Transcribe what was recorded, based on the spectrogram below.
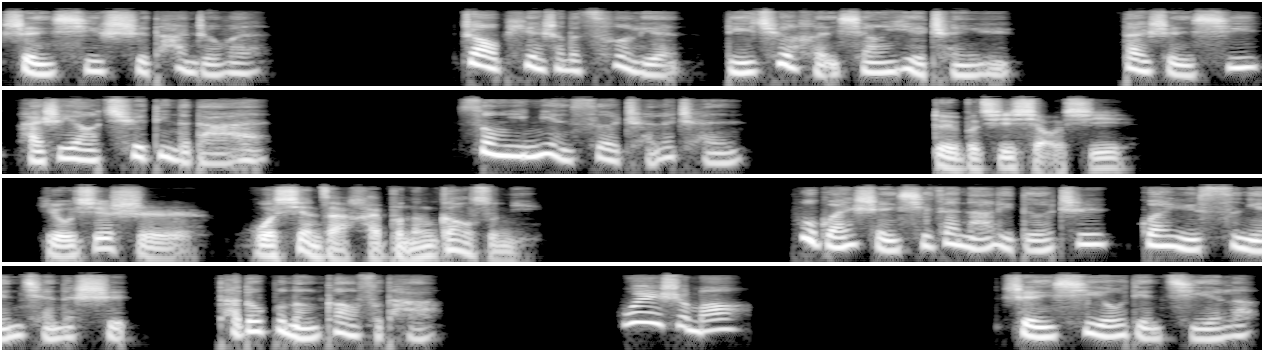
沈西试探着问。照片上的侧脸的确很像叶晨玉，但沈西还是要确定的答案。宋毅面色沉了沉，对不起，小西，有些事我现在还不能告诉你。不管沈西在哪里得知关于四年前的事，他都不能告诉他。为什么？沈西有点急了，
